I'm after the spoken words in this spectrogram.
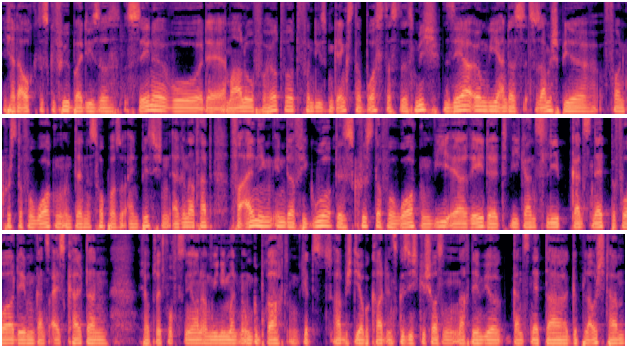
Ich hatte auch das Gefühl bei dieser Szene, wo der Marlow verhört wird von diesem Gangsterboss, dass das mich sehr irgendwie an das Zusammenspiel von Christopher Walken und Dennis Hopper so ein bisschen erinnert hat. Vor allen Dingen in der Figur des Christopher Walken, wie er redet, wie ganz lieb, ganz nett, bevor er dem ganz eiskalt dann, ich habe seit 15 Jahren irgendwie niemanden umgebracht und jetzt habe ich dir aber gerade ins Gesicht geschossen, nach nachdem wir ganz nett da geplauscht haben.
